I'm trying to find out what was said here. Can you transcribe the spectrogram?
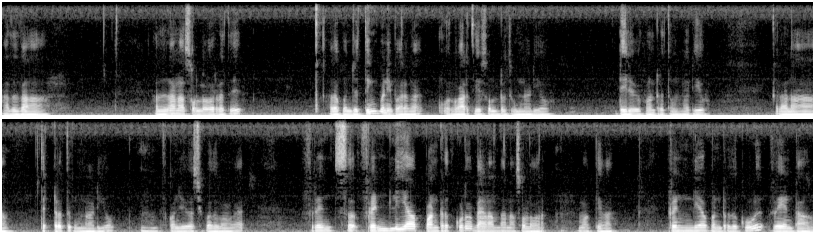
அதுதான். அதுதான் நான் சொல்ல வர்றது. அதை கொஞ்சம் திங்க் பண்ணி பாருங்கள் ஒரு வார்த்தையை சொல்கிறதுக்கு முன்னாடியோ டெலிவரி பண்ணுறதுக்கு முன்னாடியோ. இல்லைனா திட்டுறதுக்கு முன்னாடியும் கொஞ்சம் யோசிச்சு பார்த்துக்கோங்க ஃப்ரெண்ட்ஸை ஃப்ரெண்ட்லியாக பண்ணுறது கூட வேணாம் தான் நான் சொல்ல வரேன். ஓகேவா ஃப்ரெண்ட்லியாக பண்ணுறது கூட வேண்டாம்.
